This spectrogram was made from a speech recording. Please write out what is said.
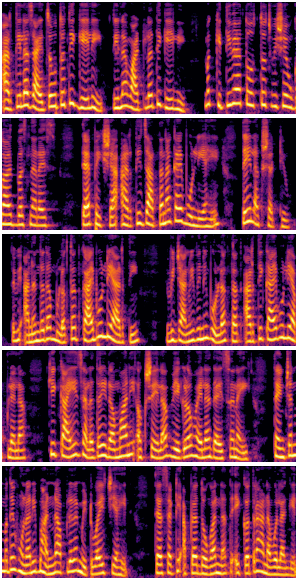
आरतीला जायचं होतं ती गेली. तिला वाटलं ती गेली. मग किती वेळा तोच तोच विषय उगाळत बसणार आहेस? त्यापेक्षा आरती जाताना काय बोलली आहे? ते लक्षात ठेव. तरी आनंददा बोलतात काय बोलली आरती? तरी जान्हवीविनी बोलू लागतात आरती काय बोलली आपल्याला? की काही झालं तरी रमा आणि अक्षयला वेगळं व्हायला द्यायचं नाही. त्यांच्यामध्ये होणारी भांडणं आपल्याला मिटवायची आहेत. त्यासाठी आपल्या दोघांना ते एकत्र आणावं लागेल.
